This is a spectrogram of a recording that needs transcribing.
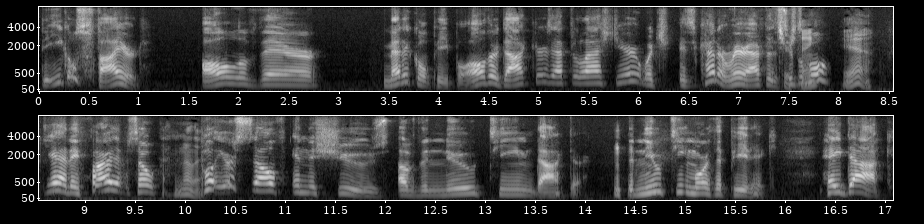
the Eagles fired all of their medical people, all their doctors after last year, which is kind of rare after the Super Bowl. Yeah, Yeah, they fired them. So I didn't know that. put yourself in the shoes of the new team doctor, the new team orthopedic. Hey, doc,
